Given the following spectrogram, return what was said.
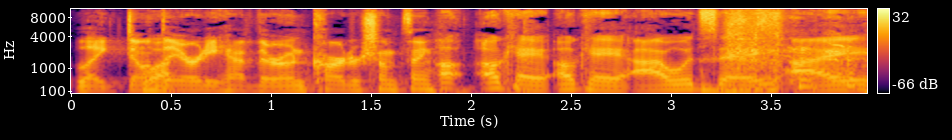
Like, don't What? they already have their own cart or something? Uh, okay, okay. I would say I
